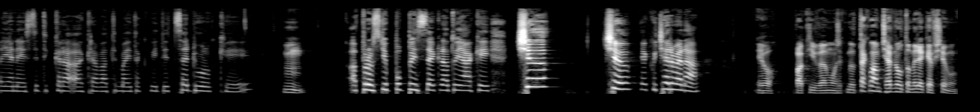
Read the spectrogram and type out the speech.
jen jestli ty kra, kravaty mají takový ty cedulky Hmm. a prostě popisek na to nějaký č, č, jako červená. Jo, pak jí vemu, řeknu, tak mám černou, to mi jde ke všemu.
